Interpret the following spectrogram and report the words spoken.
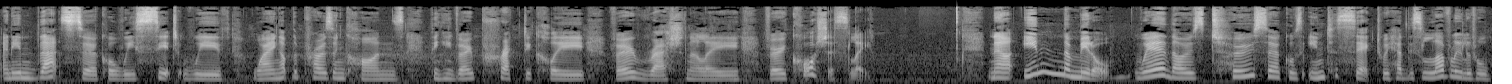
And in that circle, we sit with weighing up the pros and cons, thinking very practically, very rationally, very cautiously. Now, in the middle, where those two circles intersect, we have this lovely little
